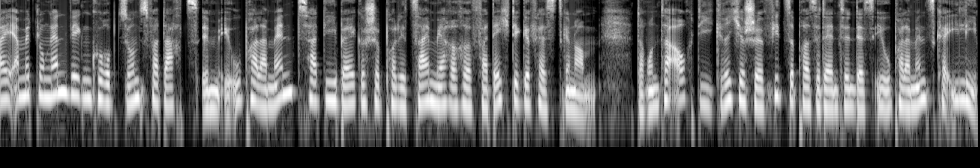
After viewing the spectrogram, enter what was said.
Bei Ermittlungen wegen Korruptionsverdachts im EU-Parlament hat die belgische Polizei mehrere Verdächtige festgenommen. Darunter auch die griechische Vizepräsidentin des EU-Parlaments Kaili.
